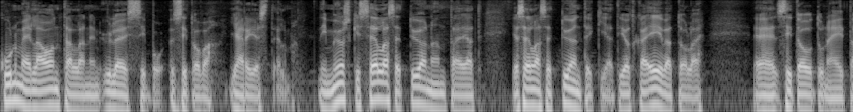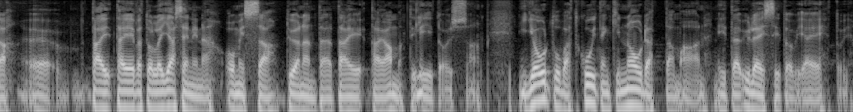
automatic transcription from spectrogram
kun meillä on tällainen yleissitova järjestelmä, niin myöskin sellaiset työnantajat ja sellaiset työntekijät, jotka eivät ole eh, sitoutuneita eh, tai, tai eivät ole jäseninä omissa työnantaja- tai, tai ammattiliitoissaan, niin joutuvat kuitenkin noudattamaan niitä yleissitovia ehtoja.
